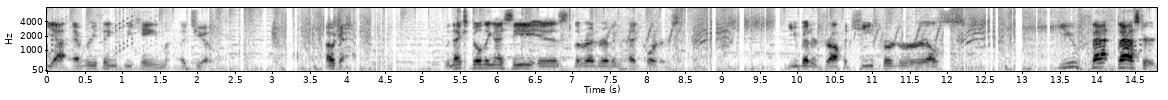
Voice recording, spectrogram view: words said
Yeah, everything became a joke. Okay. The next building I see is the Red Ribbon headquarters. You better drop a cheeseburger or else... You fat bastard!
